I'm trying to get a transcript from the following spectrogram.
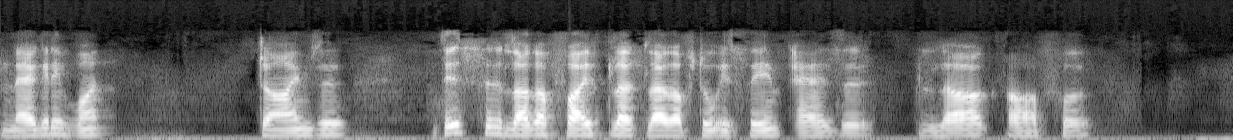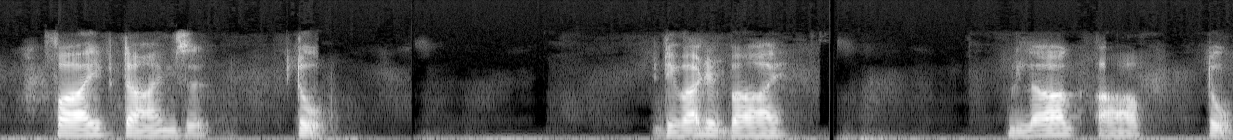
negative 1 times this uh, log of 5 plus log of 2 is same as uh, log of uh, 5 times 2 divided by log of 2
